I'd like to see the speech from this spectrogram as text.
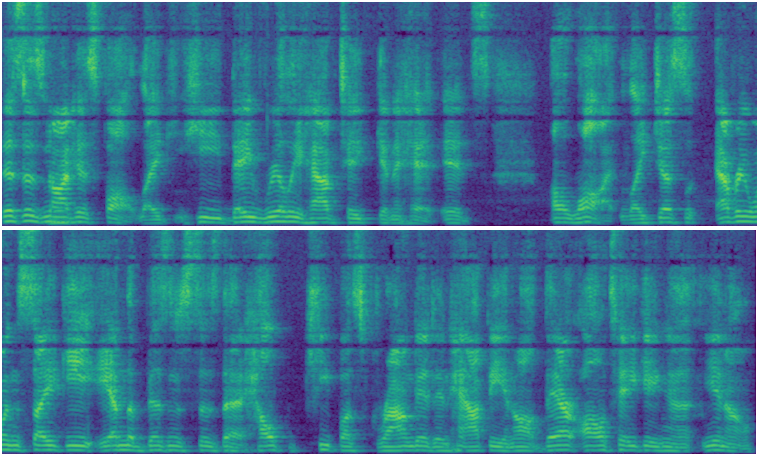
this is not his fault. Like he, they really have taken a hit. It's, a lot like just everyone's psyche and the businesses that help keep us grounded and happy and all they're all taking a you know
